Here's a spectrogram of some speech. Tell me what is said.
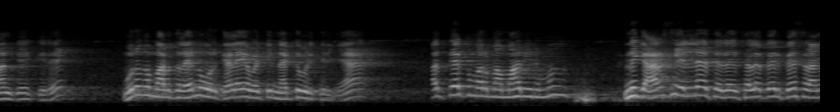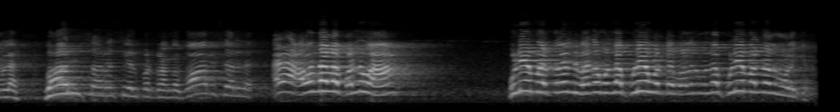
நான் கேட்கிறேன். முருங்கை மரத்துலேருந்து ஒரு கிளைய வெட்டி நட்டு விடுக்கிறீங்க அது தேக்கு மரமாக மாறிடுமா? இன்னைக்கு அரசியல்ல சில சில பேர் பேசுறாங்கல்ல வாரிசு அரசியல் பண்றாங்க வாரிசு அரசியல். அவன் தானே பண்ணுவான். புளிய மரத்துல இருந்து விதை வந்தா புளிய மரத்தை வளர்ந்து வந்தா புளிய மரம் தான் முளைக்கும்.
